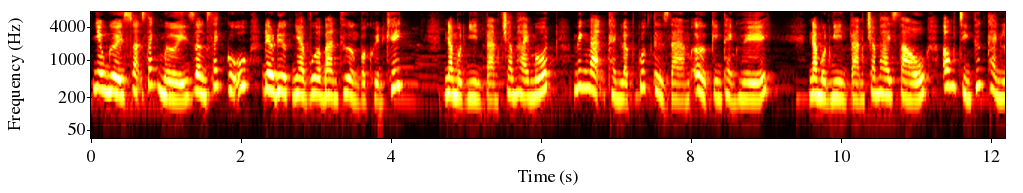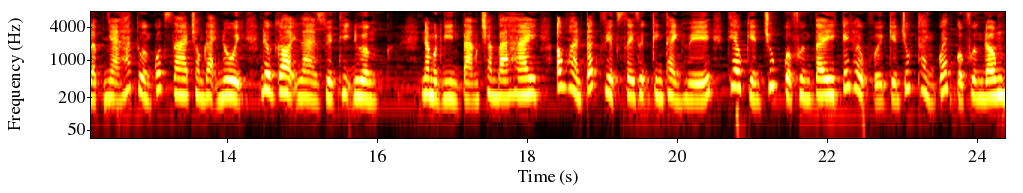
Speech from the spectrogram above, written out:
Nhiều người soạn sách mới, dâng sách cũ đều được nhà vua ban thưởng và khuyến khích. Năm 1821, Minh Mạng thành lập quốc tử giám ở Kinh Thành Huế. Năm 1826, ông chính thức thành lập nhà hát tuồng quốc gia trong Đại Nội, được gọi là Duyệt Thị Đường. Năm 1832, ông hoàn tất việc xây dựng kinh thành Huế theo kiến trúc của phương Tây kết hợp với kiến trúc thành quách của phương Đông.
